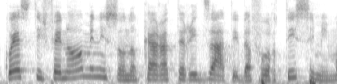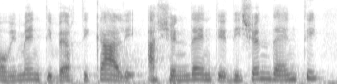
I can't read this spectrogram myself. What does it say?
Questi fenomeni sono caratterizzati da fortissimi movimenti verticali ascendenti e discendenti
